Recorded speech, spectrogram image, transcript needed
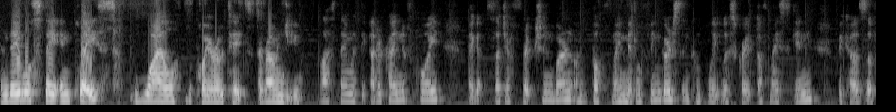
and they will stay in place while the poi rotates around you. Last time with the other kind of poi, I got such a friction burn on both my middle fingers and completely scraped off my skin because of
